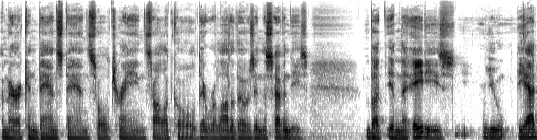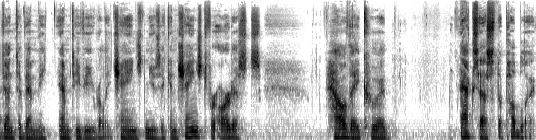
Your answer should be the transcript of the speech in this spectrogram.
American Bandstand, Soul Train, Solid Gold. There were a lot of those in the 70s. But in the 80s, you, the advent of M- MTV really changed music and changed for artists how they could access the public.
